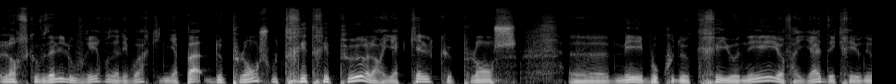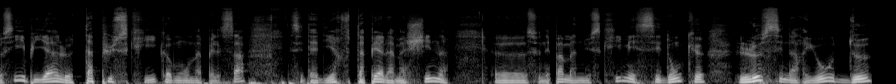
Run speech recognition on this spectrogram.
lorsque vous allez l'ouvrir, vous allez voir qu'il n'y a pas de planches ou très très peu. Alors il y a quelques planches, euh, mais beaucoup de crayonnés. Enfin, il y a des crayonnés aussi. Et puis il y a le tapuscrit, comme on appelle ça, c'est-à-dire taper à la machine. Euh, ce n'est pas manuscrit, mais c'est donc le scénario de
